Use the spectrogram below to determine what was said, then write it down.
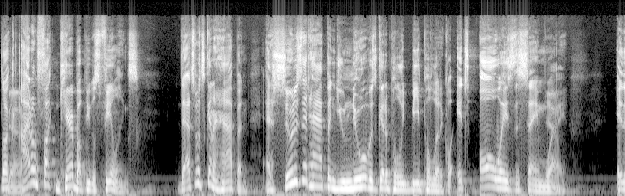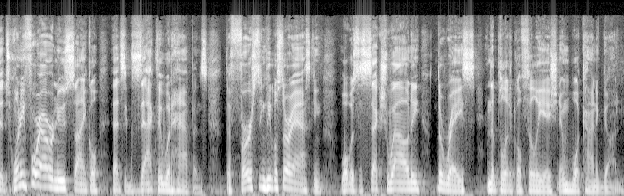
Look, Yeah. I don't fucking care about people's feelings. That's what's going to happen. As soon as it happened, you knew it was going to be political. It's always the same way. In the 24 hour news cycle, that's exactly what happens. The first thing people start asking, what was the sexuality, the race, and the political affiliation, and what kind of gun?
